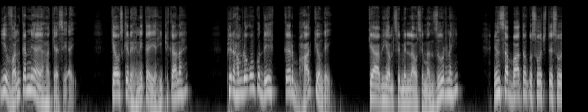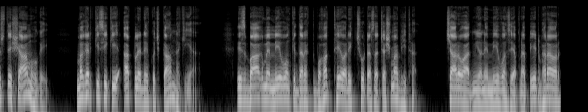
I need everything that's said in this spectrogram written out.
ये वन कन्या यहाँ कैसे आई? क्या उसके रहने का यही ठिकाना है? फिर हम लोगों को देखकर भाग क्यों गई? क्या अभी हमसे मिलना उसे मंजूर नहीं? इन सब बातों को सोचते सोचते शाम हो गई, मगर किसी की अक्ल ने कुछ काम न किया। इस बाग में मेवों के दरख्त बहुत थे और एक छोटा सा चश्मा भी था। चारों आदमियों ने मेवों से अपना पेट भरा और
